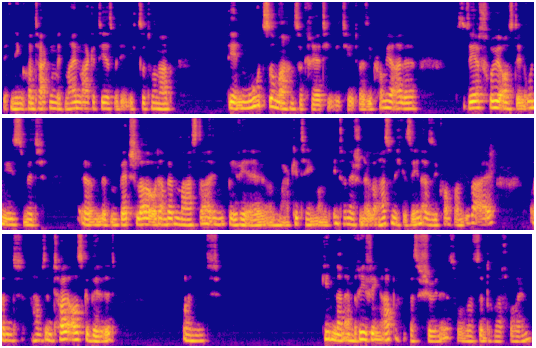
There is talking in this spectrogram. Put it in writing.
in den Kontakten mit meinen Marketeers, mit denen ich zu tun habe, den Mut zu machen zur Kreativität, weil sie kommen ja alle sehr früh aus den Unis mit äh, mit einem Bachelor oder mit einem Master in BWL und Marketing und International. Und hast du nicht gesehen? Also sie kommen von überall und haben sind toll ausgebildet und geben dann ein Briefing ab, was schön ist, wo wir uns dann drüber freuen.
